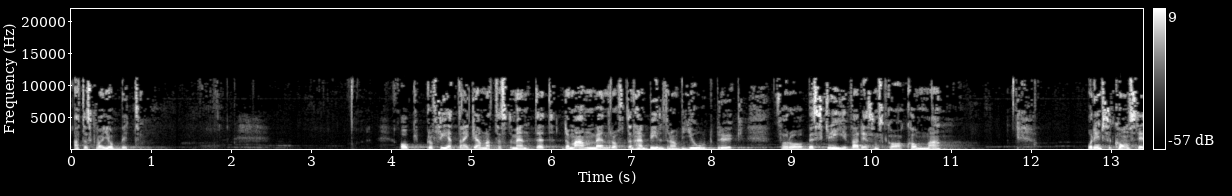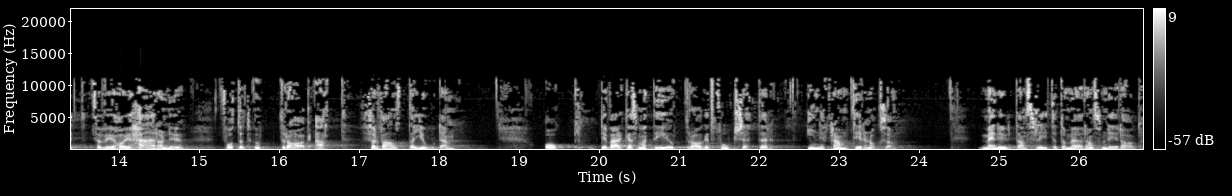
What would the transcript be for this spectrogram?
att det ska vara jobbigt. Och profeterna i Gamla Testamentet, de använder ofta den här bilden av jordbruk för att beskriva det som ska komma. Och det är inte så konstigt, för vi har ju här och nu fått ett uppdrag att förvalta jorden. Och det verkar som att det uppdraget fortsätter in i framtiden också. Men utan slitet och mödan som det är idag.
